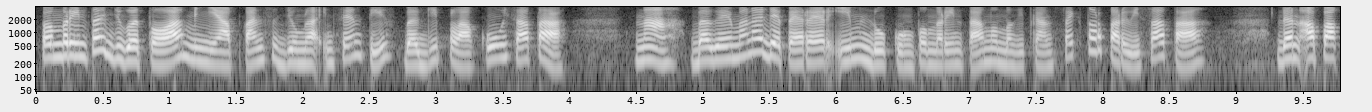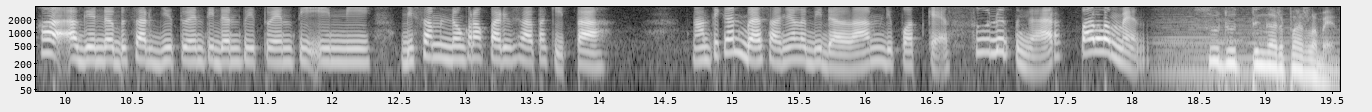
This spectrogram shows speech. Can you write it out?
Pemerintah juga telah menyiapkan sejumlah insentif bagi pelaku wisata. Nah, bagaimana DPR RI mendukung pemerintah membangkitkan sektor pariwisata? Dan apakah agenda besar G20 dan P20 ini bisa mendongkrak pariwisata kita? Nantikan bahasanya lebih dalam di podcast Sudut Dengar Parlemen. Sudut Dengar Parlemen.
